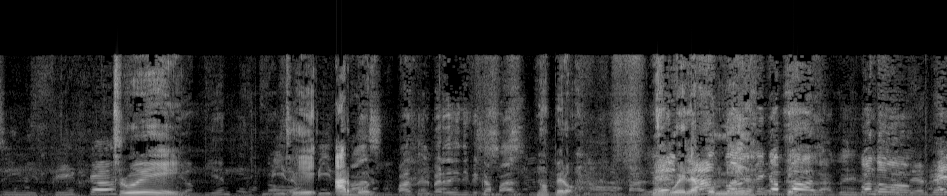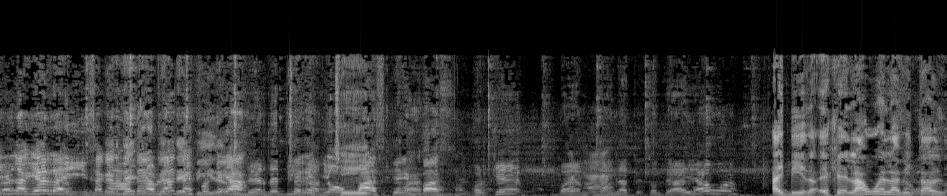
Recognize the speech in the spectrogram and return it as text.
significa Tree. ambiente. Sí, árbol. Paz, El verde significa paz. No, pero me huele a comida. Cuando hay una guerra y, sacan la bandera blanca es porque ya El verde es se rindió. Sí. Paz, quieren paz. Porque, vaya, imagínate, donde hay agua, Hay vida. Es que el agua es la vital.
